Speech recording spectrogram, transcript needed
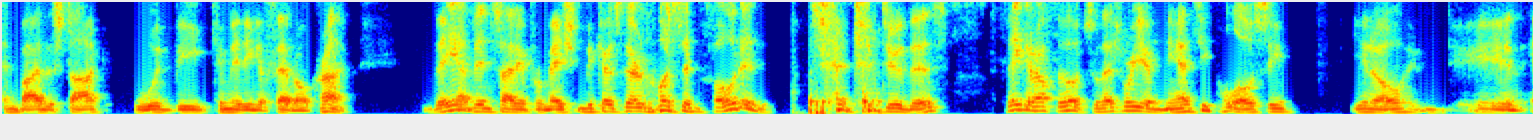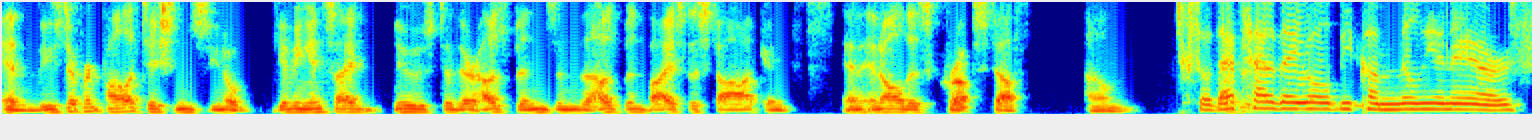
and buy the stock would be committing a federal crime. They have inside information because they're the ones that voted to do this. They get off the hook. So that's where you have Nancy Pelosi, you know, and, and these different politicians, you know, giving inside news to their husbands, and the husband buys the stock, and and and all this corrupt stuff. Um, so that's how they all become millionaires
